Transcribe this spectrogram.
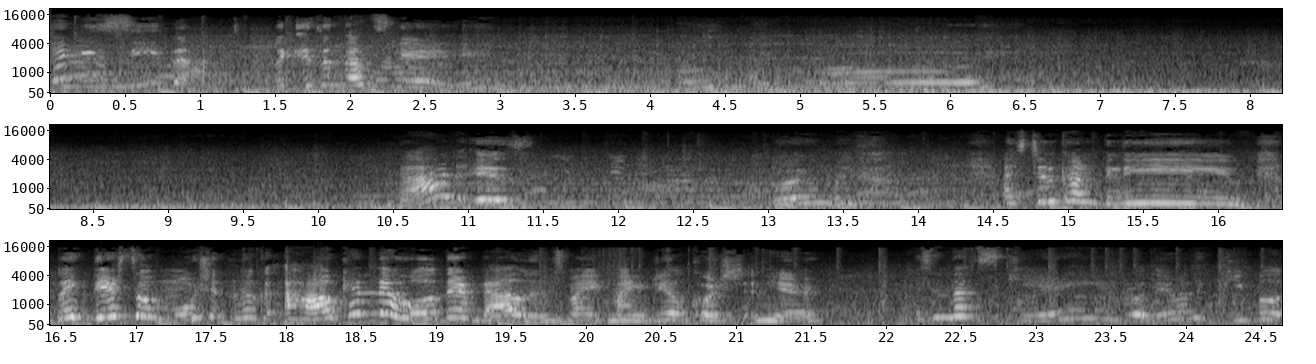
Can you see that? Like, isn't that scary? Oh my god. That is. Oh my god. I still can't believe. Like they're so motion. Look, how can they hold their balance? My my real question here. Isn't that scary, bro? There were like people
